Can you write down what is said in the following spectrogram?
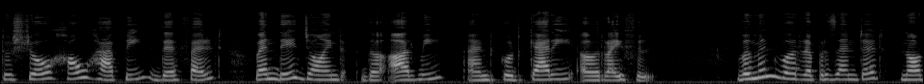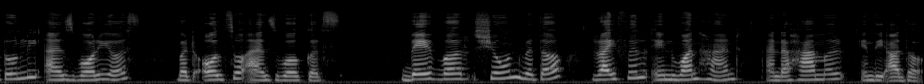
to show how happy they felt when they joined the army and could carry a rifle. Women were represented not only as warriors but also as workers. They were shown with a rifle in one hand and a hammer in the other.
